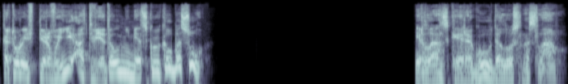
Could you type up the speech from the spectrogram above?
который впервые отведал немецкую колбасу. Ирландское рагу удалось на славу.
